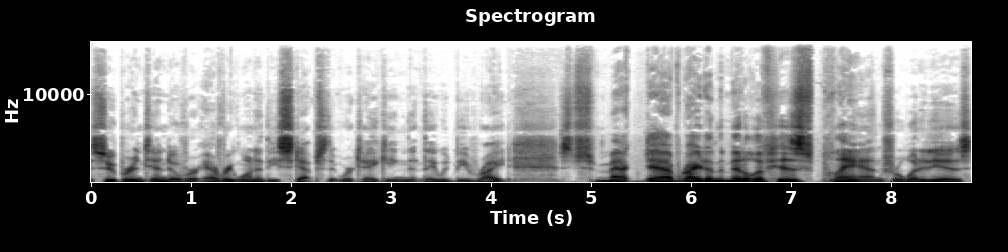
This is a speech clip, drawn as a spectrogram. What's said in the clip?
superintend over every one of these steps that we're taking, that they would be right smack dab right in the middle of His plan for what it is.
